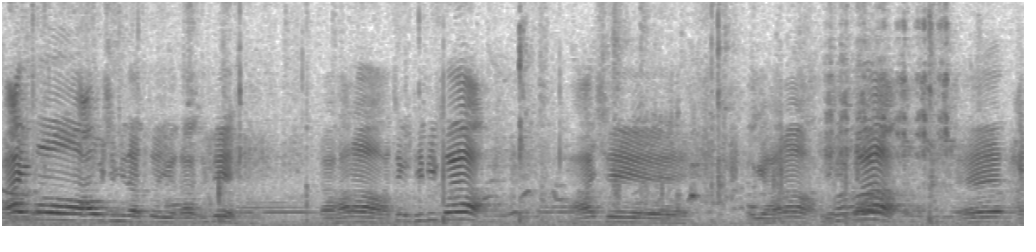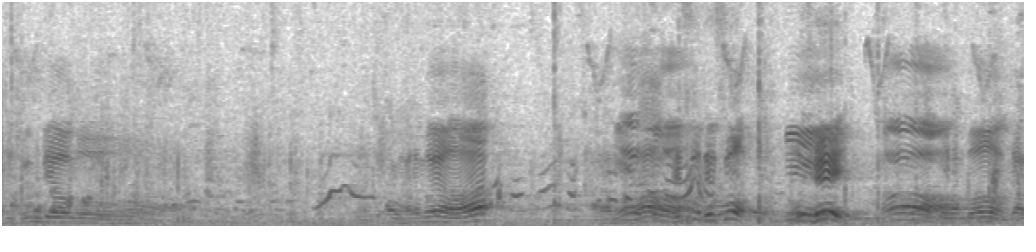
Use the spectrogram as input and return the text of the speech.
아이고, 아웃입니다. 또 이거 나 준비. 자, 하나. 지금 비빌 거야. 다시. 여기 하나. 비빌 거야. 네, 다시 준비하고. 자, 집중하는 거야. 잘한다. 됐어, 됐어. 오케이. 또 아, 한 번. 자,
